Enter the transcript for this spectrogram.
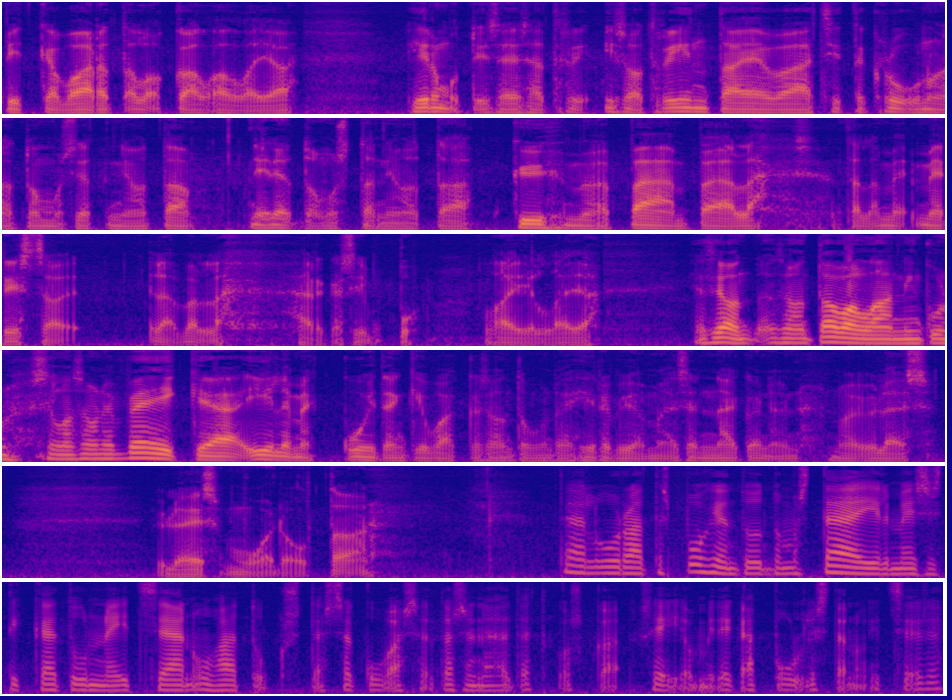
pitkä vartalo kalalla. Ja hirmuttiseisät isot rintaeväät, sitten kruununa tuommoisia niota, neljä tuommoista niota, kyhmyä pään päällä tällä merissä elävällä härkäsimppulajilla. Ja ja se on, se on tavallaan niin kuin, sillä on semmoinen veikeä ilme kuitenkin, vaikka se on tuommoinen hirviömäisen näköinen noin yleis, yleismuodoltaan. Tämä luuraa tässä pohjan tuntumassa. Tämä ei ilmeisestikään tunne itseään uhatuksi tässä kuvassa, jota sä näytät, koska se ei ole mitenkään pullistanut itseänsä.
